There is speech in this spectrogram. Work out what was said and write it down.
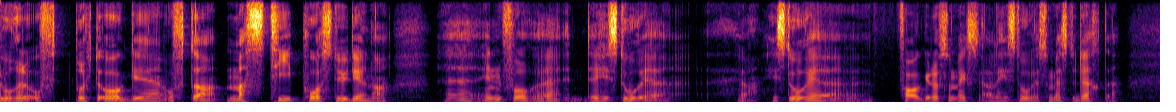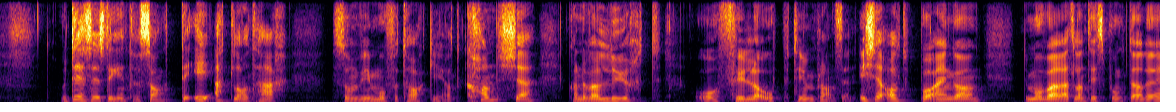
ofte, brukte òg eh, ofte mest tid på studiene eh, innenfor eh, det historie, ja, historiefaget, som jeg, eller historie, som jeg studerte. Og det syns jeg er interessant. Det er et eller annet her som vi må få tak i. At kanskje kan det være lurt å fylle opp timeplanen sin. Ikke alt på en gang. Det må være et eller annet tidspunkt der det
